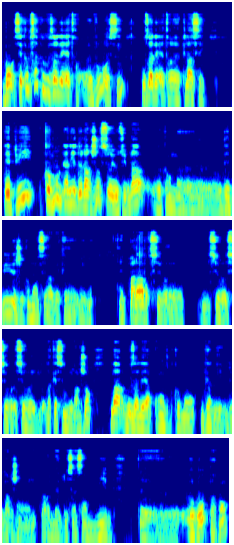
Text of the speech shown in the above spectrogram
Bon, c'est comme ça que vous allez être, vous aussi, vous allez être classé. Et puis, comment gagner de l'argent sur YouTube? Là, euh, comme euh, au début, j'ai commencé avec euh, une, une palabre sur, sur, sur, sur la question de l'argent. Là, vous allez apprendre comment gagner de l'argent. Il parle même de 500 000 euros par an.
